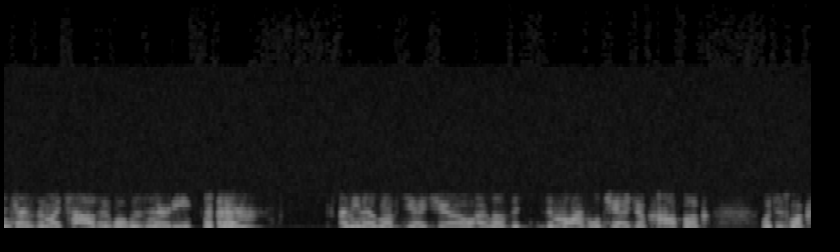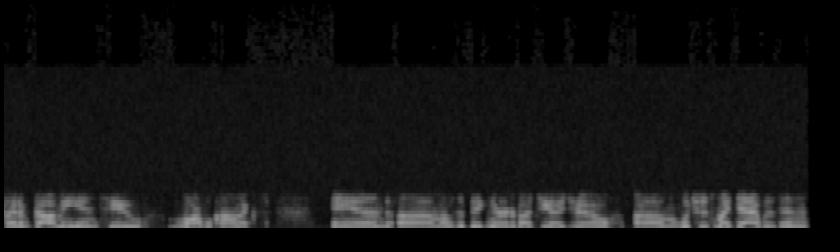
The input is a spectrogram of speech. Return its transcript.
in terms of my childhood, what was nerdy? I mean, I love GI Joe. I love the the Marvel GI Joe comic book, which is what kind of got me into Marvel comics. And um, I was a big nerd about GI Joe, um, which was my dad was in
